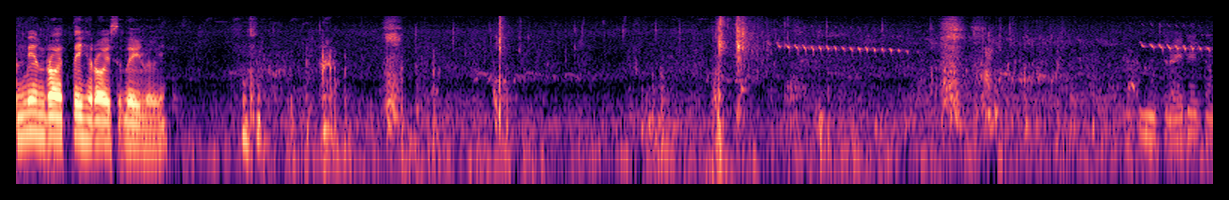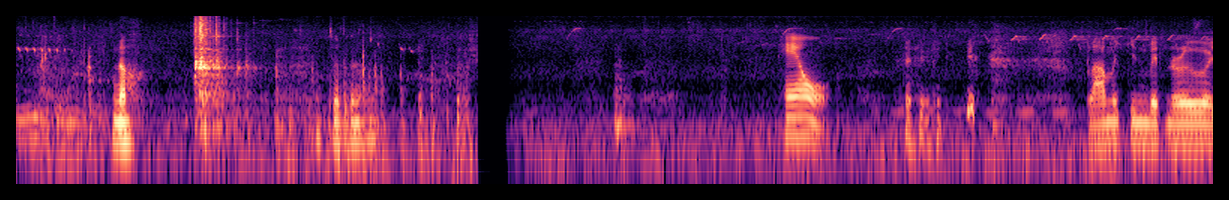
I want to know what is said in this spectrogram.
មិនមានរយទេសរយស្ដីឡើយណូចូលទៅក្នុងហេវប្លាមកជីនបេតរឿយ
